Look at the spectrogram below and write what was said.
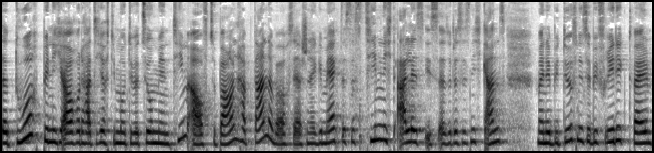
Dadurch bin ich auch oder hatte ich auch die Motivation, mir ein Team aufzubauen, habe dann aber auch sehr schnell gemerkt, dass das Team nicht alles ist, also dass es nicht ganz meine Bedürfnisse befriedigt, weil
